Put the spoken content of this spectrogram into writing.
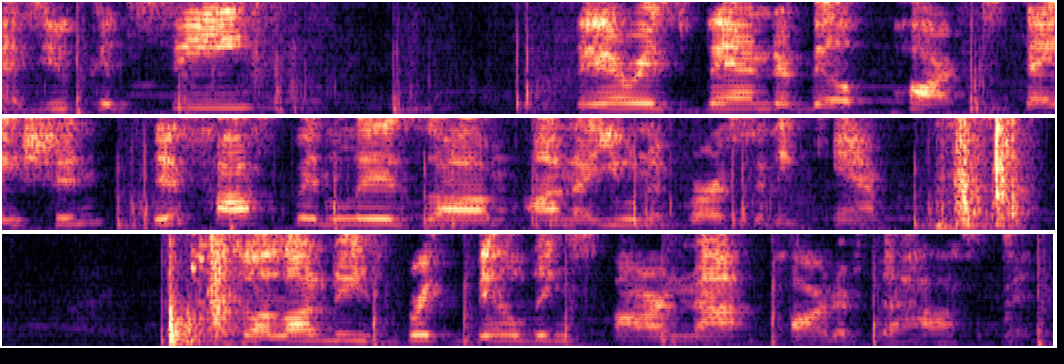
As you can see, there is Vanderbilt Park Station. This hospital is um, on a university campus. So a lot of these brick buildings are not part of the hospital.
